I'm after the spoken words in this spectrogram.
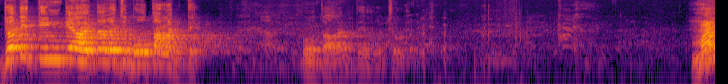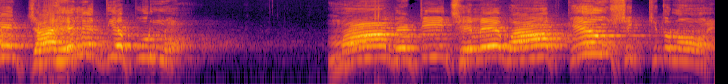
যদি তিনটে হয়, তাহলে বউ তালাক দে। বউ তালাক দে, বউ চলবে। মানে জাহেলে দিয়ে পূর্ণ। মা, বেটি, ছেলে, বাপ কেউ শিক্ষিত নয়।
